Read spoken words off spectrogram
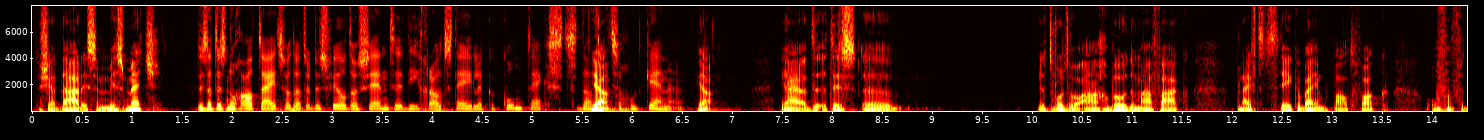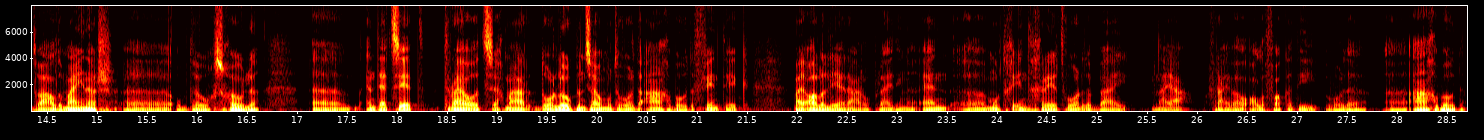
Dus ja, daar is een mismatch. Dus dat is nog altijd zo dat er dus veel docenten die grootstedelijke context dan ja. niet zo goed kennen. Ja, ja het, het is. Uh, het wordt wel aangeboden, maar vaak blijft het steken bij een bepaald vak of een verdwaalde mijner uh, op de hogescholen. En uh, that's it. Terwijl het zeg maar doorlopend zou moeten worden aangeboden, vind ik, bij alle leraaropleidingen. En moet geïntegreerd worden bij, nou ja, vrijwel alle vakken die worden uh, aangeboden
